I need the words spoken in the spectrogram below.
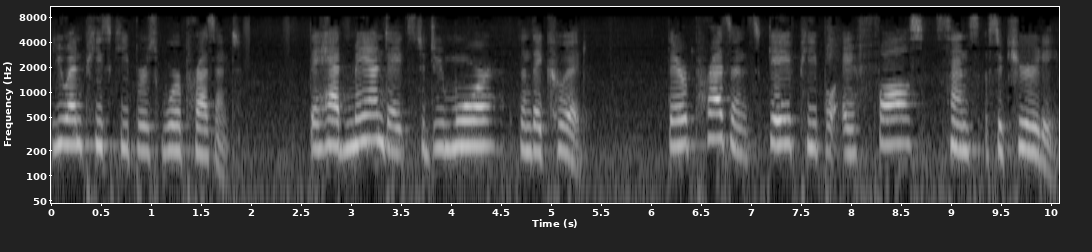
UN peacekeepers were present. They had mandates to do more than they could. Their presence gave people a false sense of security.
